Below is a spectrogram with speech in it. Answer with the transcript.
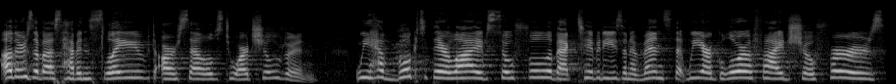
Others of us have enslaved ourselves to our children. We have booked their lives so full of activities and events that we are glorified chauffeurs,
